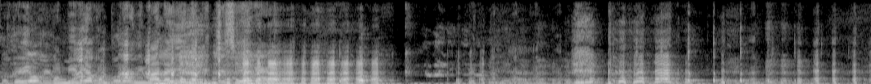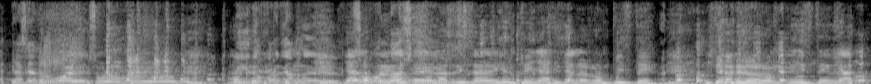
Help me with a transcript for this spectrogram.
Pues te digo que convivía con puro animal ahí en la pinche sierra. Ya se drogó el solo lo- vino, ¿cómo? El Ya lo pegaste de la risa, diente. Ya, ya lo rompiste. Ya me lo rompiste, diablo.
